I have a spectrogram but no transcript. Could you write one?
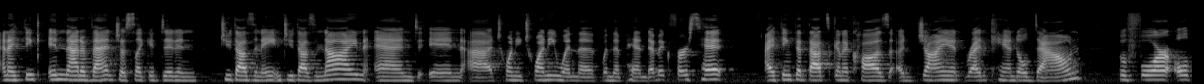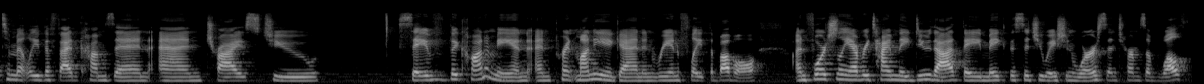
And I think in that event, just like it did in 2008 and 2009, and in uh, 2020 when the when the pandemic first hit, I think that that's going to cause a giant red candle down before ultimately the Fed comes in and tries to save the economy and, and print money again and reinflate the bubble. Unfortunately, every time they do that, they make the situation worse in terms of wealth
